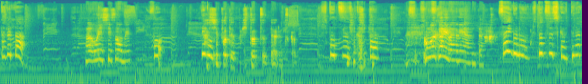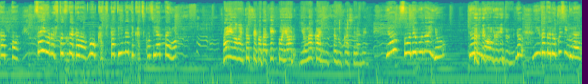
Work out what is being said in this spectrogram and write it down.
食べた。たあ美味しそうねそう。でも、ハッシュポテト一つってあるんですか？一つ買った。細かいわねあんた最後の一つしか売ってなかった。最後の一つだからもうカピカピになってカチコチだったよ。最後の一つってことは結構夜夜中に行ったのかしらねいや、そうでもないよ。夜そうでものないのねろ夕方6時ぐらい。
